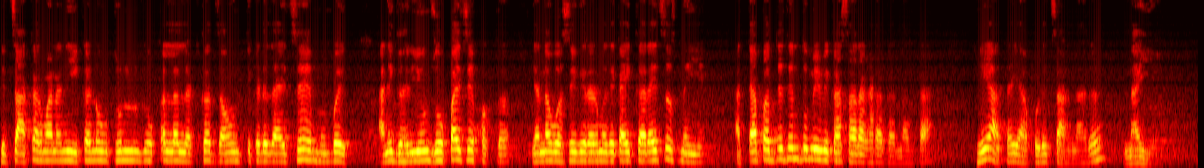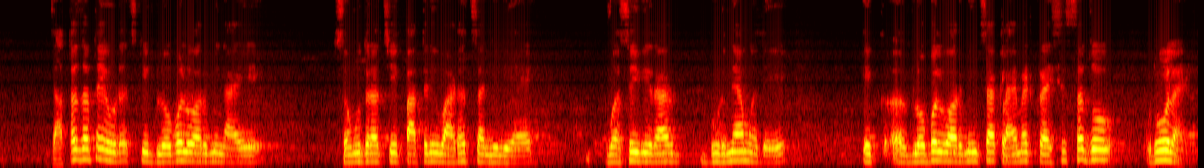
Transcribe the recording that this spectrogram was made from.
ते चाकरमानाने इकडनं उठून लोकांना लटकत जाऊन तिकडे जायचं आहे मुंबईत आणि घरी येऊन झोपायचं आहे फक्त. यांना वसई विरारमध्ये काही करायचंच नाही आहे त्या पद्धतीने तुम्ही विकास आराखडा करणार का? हे आता यापुढे चालणारं नाही आहे जाता जाता एवढंच की ग्लोबल वॉर्मिंग आहे समुद्राची पातळी वाढत चाललेली आहे वसई विरार बुडण्यामध्ये एक ग्लोबल वॉर्मिंगचा क्लायमेट क्रायसिसचा जो रोल आहे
